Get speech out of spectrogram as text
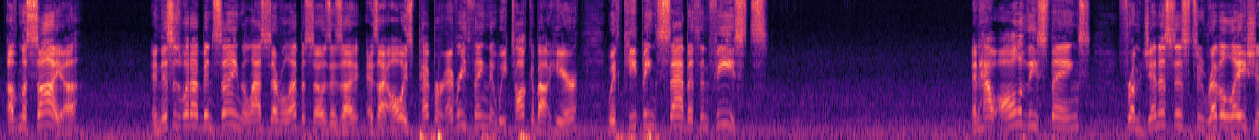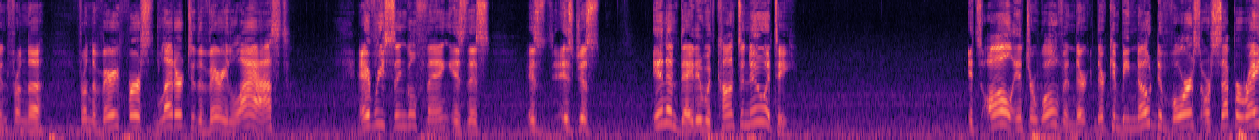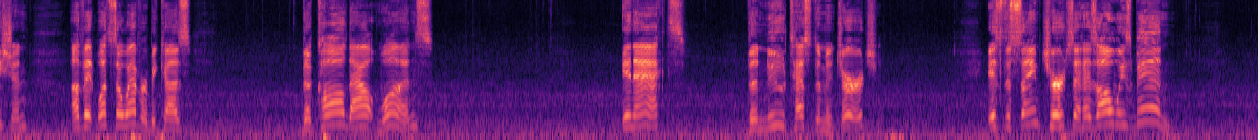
of Messiah. And this is what I've been saying the last several episodes as I as I always pepper everything that we talk about here with keeping Sabbath and feasts. And how all of these things from Genesis to Revelation from the from the very first letter to the very last every single thing is this is is just inundated with continuity. It's all interwoven. There, there can be no divorce or separation of it whatsoever because the called out ones in Acts, the New Testament church, is the same church that has always been.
